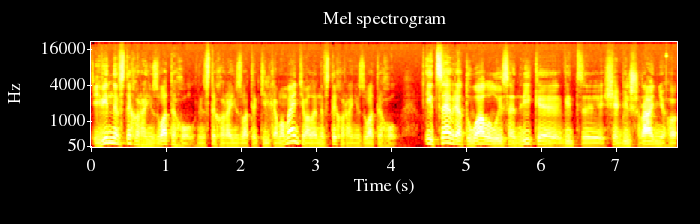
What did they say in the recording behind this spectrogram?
І він не встиг організувати гол. Він встиг організувати кілька моментів, але не встиг організувати гол. І це врятувало Луїса Енріке від е, ще більш раннього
